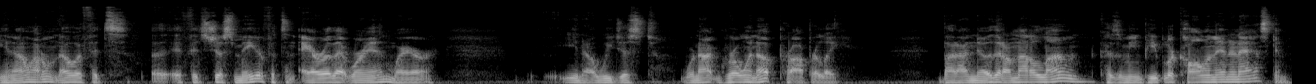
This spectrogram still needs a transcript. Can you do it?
you know, I don't know if it's uh, if it's just me or if it's an era that we're in where you know we just we're not growing up properly. But I know that I'm not alone because I mean people are calling in and asking.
